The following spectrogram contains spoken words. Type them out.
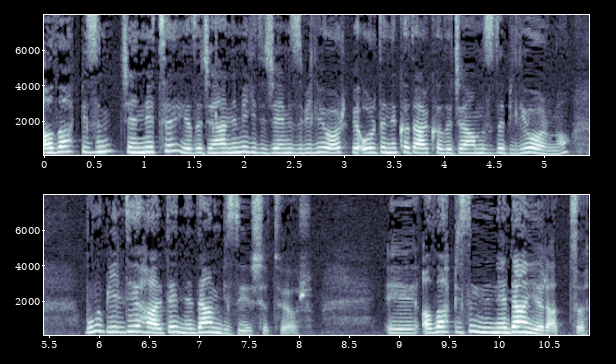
Allah bizim cennete ya da cehenneme gideceğimizi biliyor ve orada ne kadar kalacağımızı da biliyor mu? Bunu bildiği halde neden bizi yaşatıyor? E, Allah bizi neden yarattı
